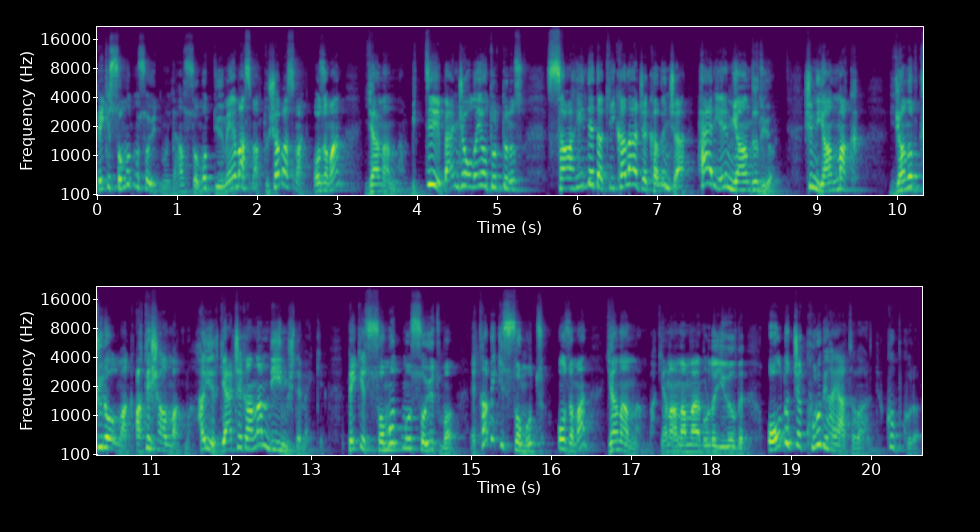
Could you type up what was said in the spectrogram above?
Peki somut mu soyut mu? Ya somut düğmeye basmak, tuşa basmak. O zaman yan anlam. Bitti. Bence olayı oturttunuz. Sahilde dakikalarca kalınca her yerim yandı diyor. Şimdi yanmak, yanıp kül olmak, ateş almak mı? Hayır, gerçek anlam değilmiş demek ki. Peki somut mu, soyut mu? E tabii ki somut. O zaman yan anlam. Bak yan anlamlar burada yığıldı. Oldukça kuru bir hayatı vardı. Kupkuru.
